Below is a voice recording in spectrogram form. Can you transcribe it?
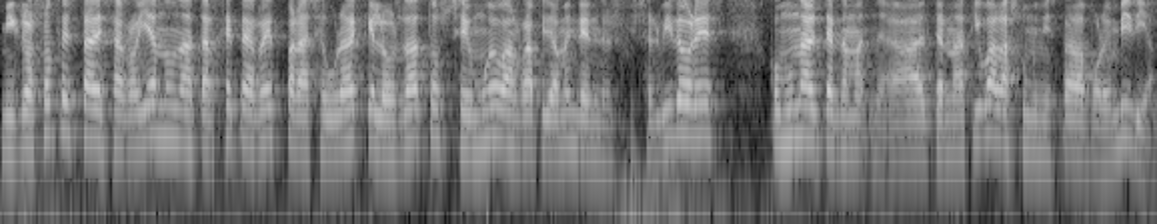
Microsoft está desarrollando una tarjeta de red para asegurar que los datos se muevan rápidamente entre sus servidores como una alternativa a la suministrada por Nvidia.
